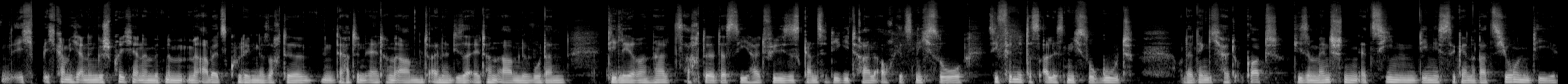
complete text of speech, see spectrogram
ich, ich kann mich an ein Gespräch erinnern mit einem, Arbeitskollegen, der sagte, der hatte einen Elternabend, einer dieser Elternabende, wo dann die Lehrerin halt sagte, dass sie halt für dieses ganze Digitale auch jetzt nicht so, sie findet das alles nicht so gut. Und da denke ich halt, oh Gott, diese Menschen erziehen die nächste Generation, die,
